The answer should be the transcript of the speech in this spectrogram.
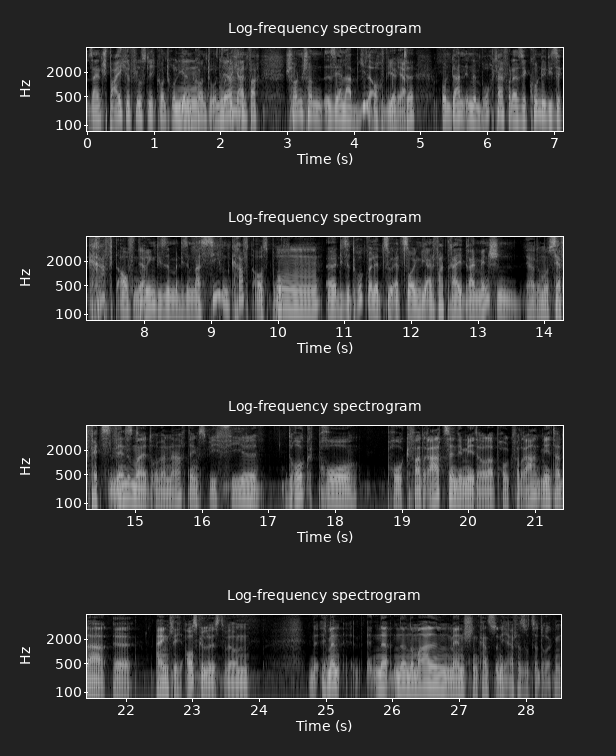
seinen Speichelfluss nicht kontrollieren Mhm. konnte und Ja. wirklich einfach schon, schon sehr labil auch wirkte. Ja. Und dann in einem Bruchteil von einer Sekunde diese Kraft aufbringt, diese, diesen massiven Kraftausbruch, Mhm. äh, diese Druckwelle zu erzeugen, die einfach drei, drei Menschen Ja, du musst, zerfetzen wenn lässt. du mal drüber nachdenkst, wie viel Druck pro, pro Quadratzentimeter oder pro Quadratmeter da äh, eigentlich ausgelöst würden, Ich meine, ne, ne normalen Menschen kannst du nicht einfach so zerdrücken.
